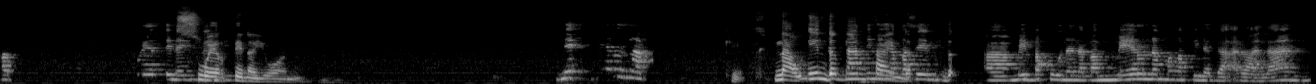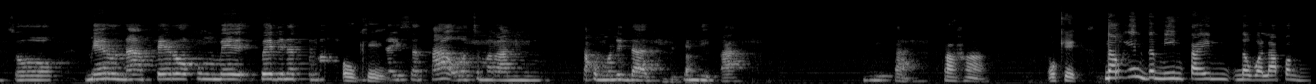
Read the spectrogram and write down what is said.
ah, swerte na yun. Swerte na yon. Me- meron na. Okay. Now, in the Sabi nila meantime, kasi ah, may bakuna na ba, meron ng mga pinag-aaralan. So, meron na. Pero kung may, pwede na ito okay. sa tao at sa maraming sa komunidad, hindi pa. Hindi pa. Aha. Okay. Now, in the meantime, na wala pang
